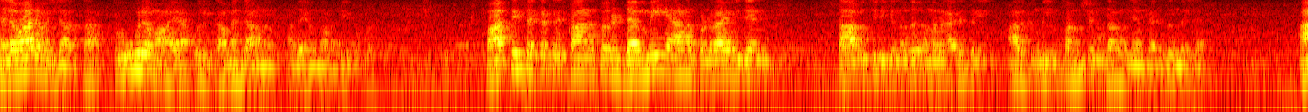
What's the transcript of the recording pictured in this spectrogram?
നിലവാരമില്ലാത്ത ക്രൂരമായ ഒരു കമന്റാണ് അദ്ദേഹം നടത്തിയിട്ടുള്ളത്. പാർട്ടി സെക്രട്ടറി സ്ഥാനത്ത് ഒരു ഡമ്മിയാണ് പിണറായി വിജയൻ സ്ഥാപിച്ചിരിക്കുന്നത് എന്നുള്ള കാര്യത്തിൽ ആർക്കെങ്കിലും സംശയം സംശയമുണ്ടാകുമെന്ന് ഞാൻ കരുതുന്നില്ല. ആ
